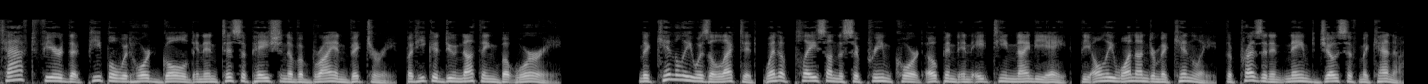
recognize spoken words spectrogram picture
Taft feared that people would hoard gold in anticipation of a Bryan victory, but he could do nothing but worry. McKinley was elected, when a place on the Supreme Court opened in 1898, the only one under McKinley, the president named Joseph McKenna.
